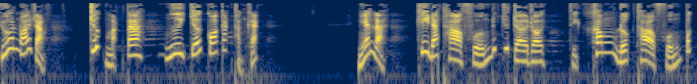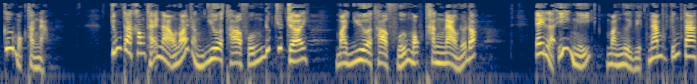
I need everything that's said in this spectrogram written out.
Chúa nói rằng, trước mặt ta, ngươi chớ có các thần khác. Nghĩa là, khi đã thờ phượng Đức Chúa Trời rồi, thì không được thờ phượng bất cứ một thần nào. Chúng ta không thể nào nói rằng vừa thờ phượng Đức Chúa Trời, mà vừa thờ phượng một thần nào nữa đó. Đây là ý nghĩ mà người Việt Nam của chúng ta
